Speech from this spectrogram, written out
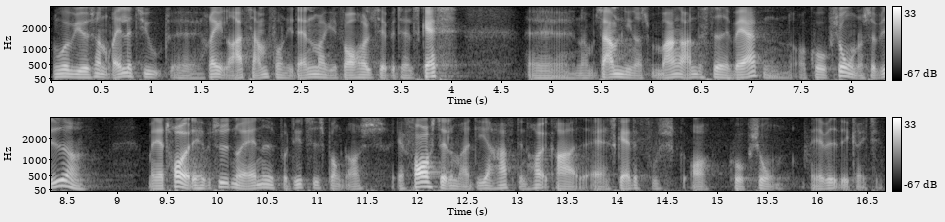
Nu er vi jo sådan relativt øh, regelret samfund i Danmark i forhold til at betale skat, øh, når man sammenligner os med mange andre steder i verden, og korruption og så videre. Men jeg tror, at det har betydet noget andet på det tidspunkt også. Jeg forestiller mig, at de har haft en høj grad af skattefusk og korruption, men jeg ved det ikke rigtigt.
